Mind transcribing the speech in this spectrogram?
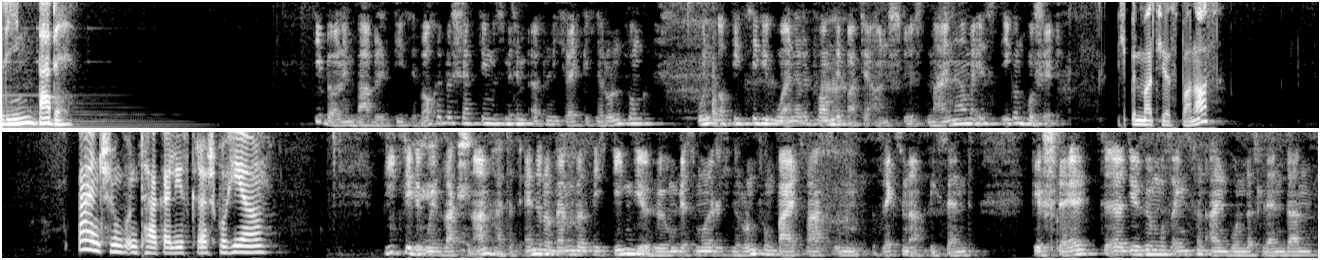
Berlin Bubble. Die Berlin Bubble. Diese Woche beschäftigen wir uns mit dem öffentlich-rechtlichen Rundfunk und ob die CDU eine Reformdebatte anstößt. Mein Name ist Egon Huschet. Ich bin Matthias Banners. Einen schönen guten Tag, Alice Greschko hier. Die CDU in Sachsen-Anhalt hat Ende November sich gegen die Erhöhung des monatlichen Rundfunkbeitrags um 86 Cent gestellt. Äh, die Erhöhung muss eigentlich von allen Bundesländern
